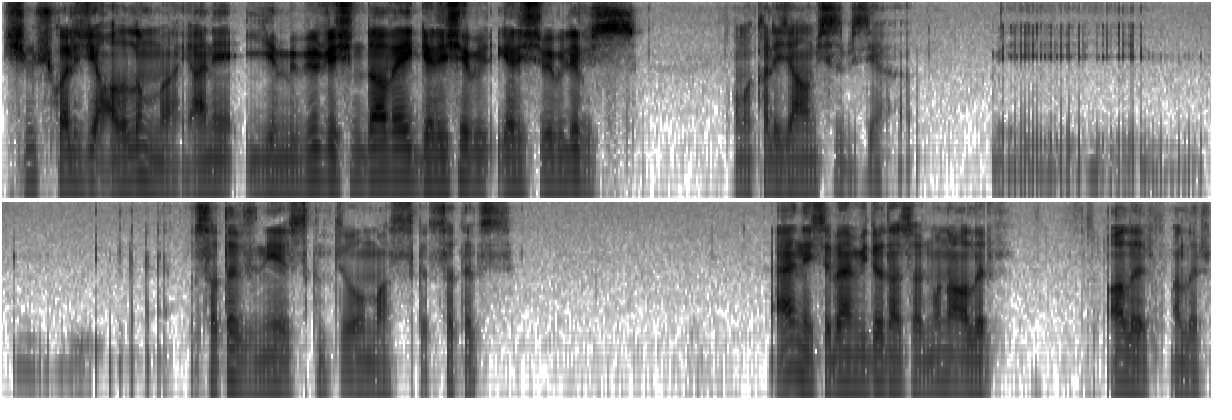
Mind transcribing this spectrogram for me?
Şimdi şu kaleciyi alalım mı? Yani 21 yaşında ve gelişebil geliştirebiliriz. Ama kaleci almışız biz ya. Satarız niye sıkıntı olmaz satarız. Her neyse ben videodan sonra onu alırım. Alır alır.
